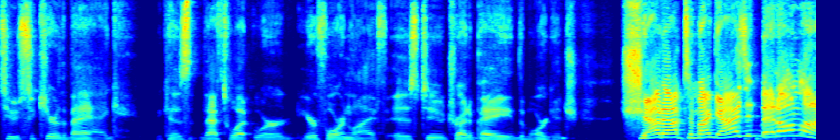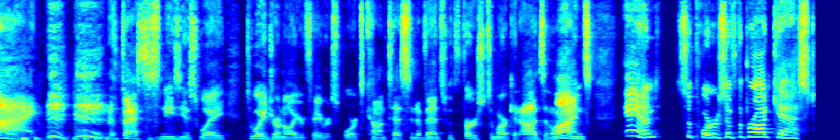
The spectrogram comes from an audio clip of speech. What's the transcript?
to secure the bag, because that's what we're here for in life, is to try to pay the mortgage. Shout out to my guys at Bet Online, the fastest and easiest way to wager on all your favorite sports contests and events with first to market odds and lines, and supporters of the broadcast.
